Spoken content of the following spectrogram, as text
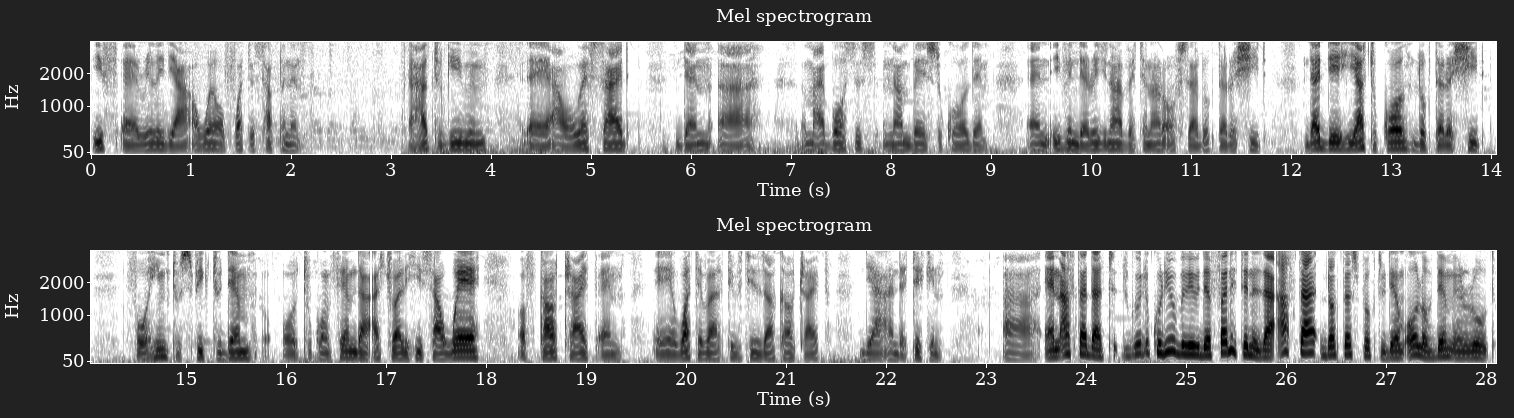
if uh, really they are aware of what is happening. I had to give him uh, our website, then my boss's numbers to call them, and even the regional veterinary officer, Dr. Rashid. That day he had to call Dr. Rashid for him to speak to them or to confirm that actually he's aware of Cowtribe and uh, whatever activities that Cowtribe they are undertaking. Uh, and after that, could, could you believe the funny thing is that after doctor spoke to them, all of them enrolled.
